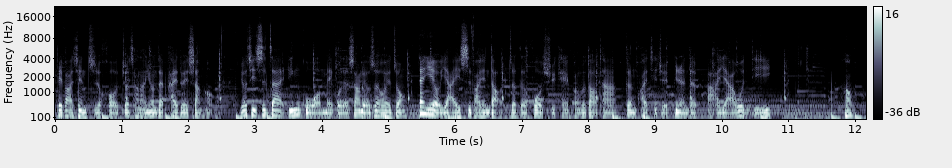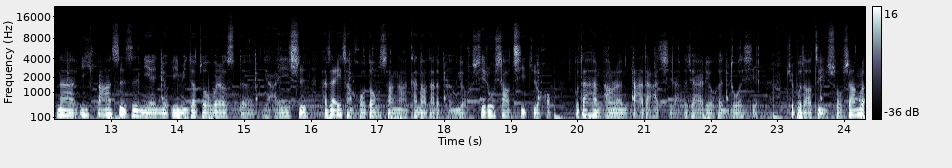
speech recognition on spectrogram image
被发现之后，就常常用在派对上吼，尤其是在英国、美国的上流社会中。但也有牙医师发现到，这个或许可以帮助到他更快解决病人的拔牙问题。好，那一八四四年，有一名叫做 Wells 的牙医师，他在一场活动上啊，看到他的朋友吸入笑气之后，不但和旁人大打起来，而且还流很多血，却不知道自己受伤了，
